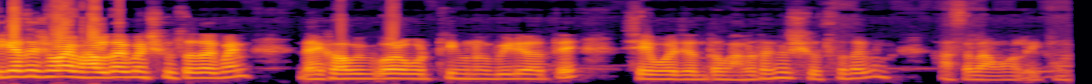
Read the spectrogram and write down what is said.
ঠিক আছে, সবাই ভালো থাকবেন, সুস্থ থাকবেন। দেখা হবে পরবর্তী কোনো ভিডিওতে। সেই পর্যন্ত ভালো থাকবেন, সুস্থ থাকুন আসসালামু আলাইকুম।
